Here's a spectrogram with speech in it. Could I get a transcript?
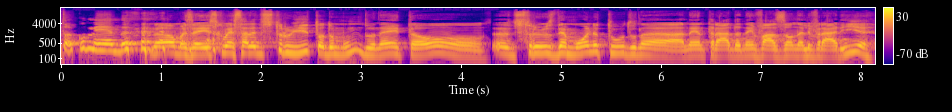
Tô com medo. Não, mas aí eles começaram a destruir todo mundo, né? Então, destruiu os demônios tudo na, na entrada, na invasão na livraria.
